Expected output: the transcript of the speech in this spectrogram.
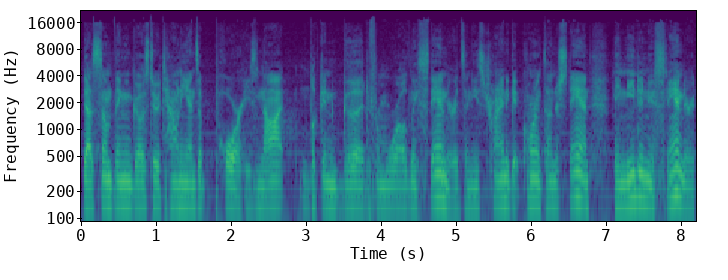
does something and goes to a town, he ends up poor. He's not looking good from worldly standards, and he's trying to get Corinth to understand they need a new standard.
